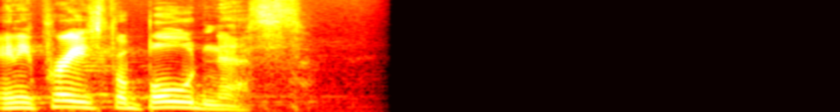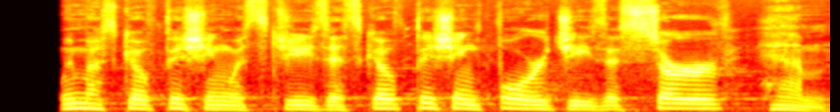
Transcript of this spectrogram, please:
and he prays for boldness. We must go fishing with Jesus, go fishing for Jesus, serve him.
